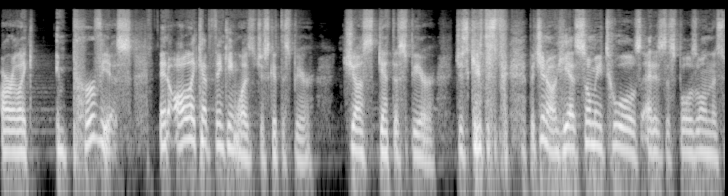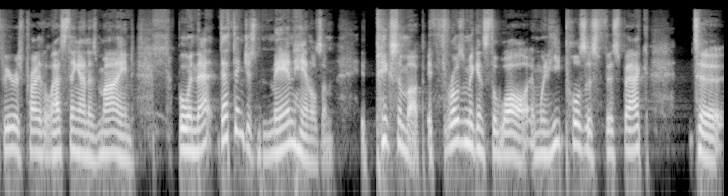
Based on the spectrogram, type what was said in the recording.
are like impervious, and all I kept thinking was, just get the spear, just get the spear, just get the spear. But you know, he has so many tools at his disposal, and the spear is probably the last thing on his mind. But when that that thing just manhandles him, it picks him up, it throws him against the wall, and when he pulls his fist back to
